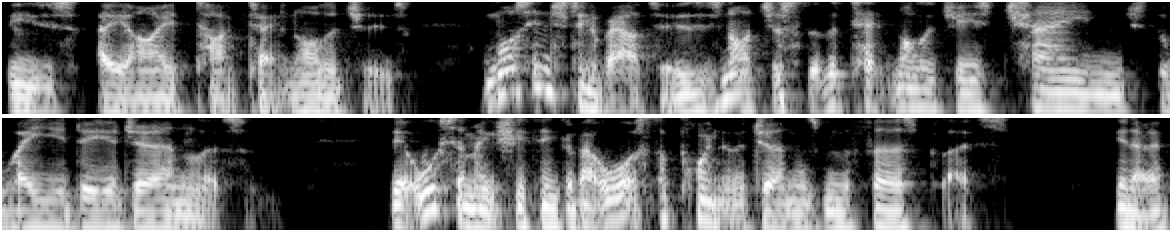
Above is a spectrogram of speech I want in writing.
these AI type technologies. And what's interesting about it is it's not just that the technologies change the way you do your journalism it also makes you think about well, what's the point of the journalism in the first place? You know,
